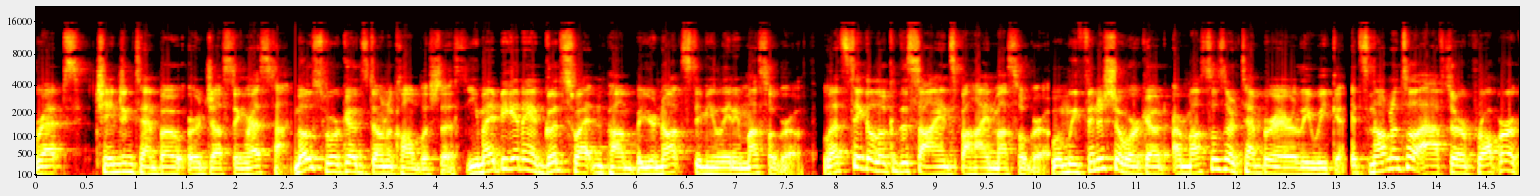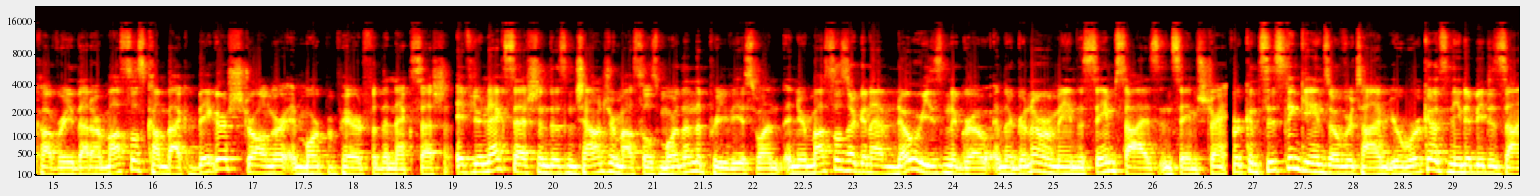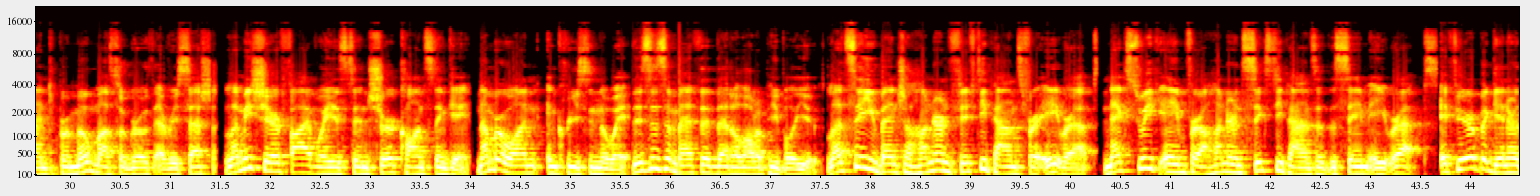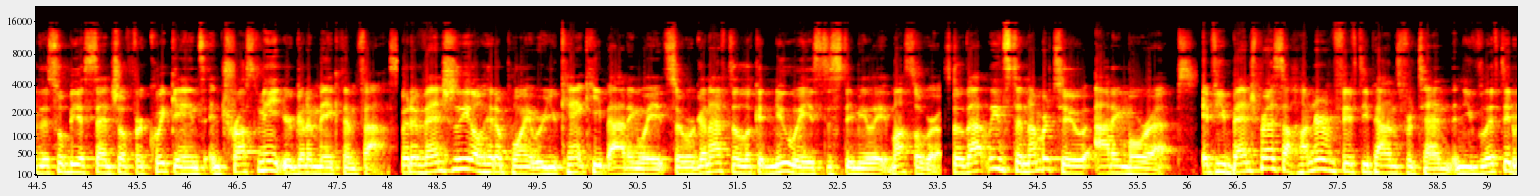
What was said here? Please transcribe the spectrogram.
reps, changing tempo, or adjusting rest time. Most workouts don't accomplish this. You might be getting a good sweat and pump, but you're not stimulating muscle growth. Let's take a look at the science behind muscle growth. When we finish a workout, our muscles are temporarily weakened. It's not until after a proper recovery that our muscles come back bigger, stronger, and more prepared for the next session. If your next session doesn't challenge your muscles more than the previous one, then your muscles are going to have no reason to grow and they're going to remain the same size and same strength. For consistent gains over time, your workouts need to be designed to promote muscle growth every session. Let me share five ways to ensure constant gain. Number one, increasing the weight. This is a method that a lot of people use. Let's say you bench 150 pounds for 8 reps. Next week, aim for 160 pounds at the same 8 reps. If you're a beginner, this will be essential for quick gains, and trust me, you're gonna make them fast. But eventually, you'll hit a point where you can't keep adding weight, so we're gonna have to look at new ways to stimulate muscle growth. So that leads to number two, adding more reps. If you bench press 150 pounds for 10, then you've lifted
